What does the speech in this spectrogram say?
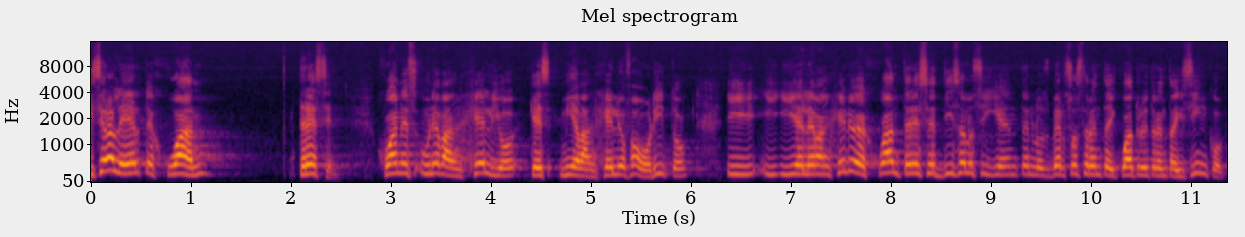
Quisiera leerte Juan 13. Juan es un evangelio que es mi evangelio favorito. Y, el Evangelio de Juan 13 dice lo siguiente en los versos 34 y 35.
